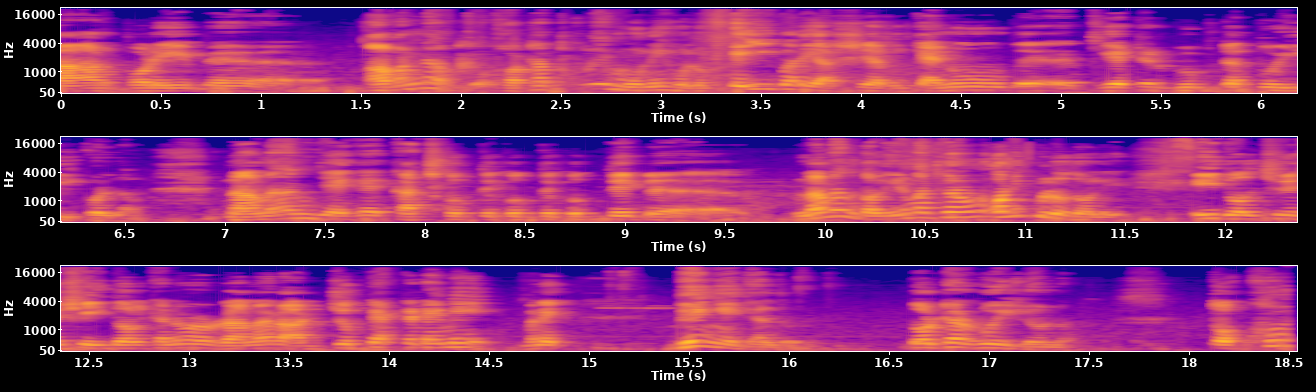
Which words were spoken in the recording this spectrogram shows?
তারপরে আমার না হঠাৎ করে মনে হলো, এইবারে আসে আমি কেন থিয়েটার গ্রুপটা তৈরি করলাম? নানান জায়গায় কাজ করতে করতে করতে নানান দলে, এর মাঝখানে অনেকগুলো দলে। এই দল ছিল সেই দল কেন, রানার আর্যবটা একটা টাইমে মানে ভেঙে গেল। দলটা রইল না। তখন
